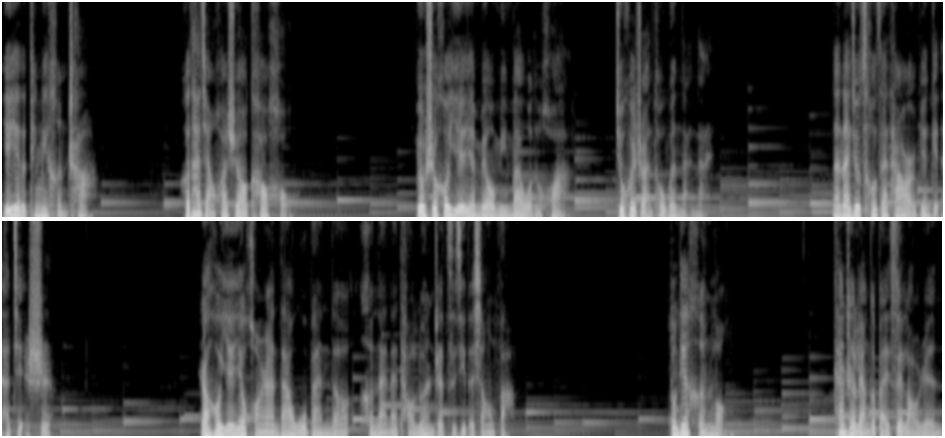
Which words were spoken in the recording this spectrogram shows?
爷爷的听力很差。和他讲话需要靠吼，有时候爷爷没有明白我的话，就会转头问奶奶，奶奶就凑在他耳边给他解释，然后爷爷恍然大悟般的和奶奶讨论着自己的想法。冬天很冷，看着两个百岁老人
